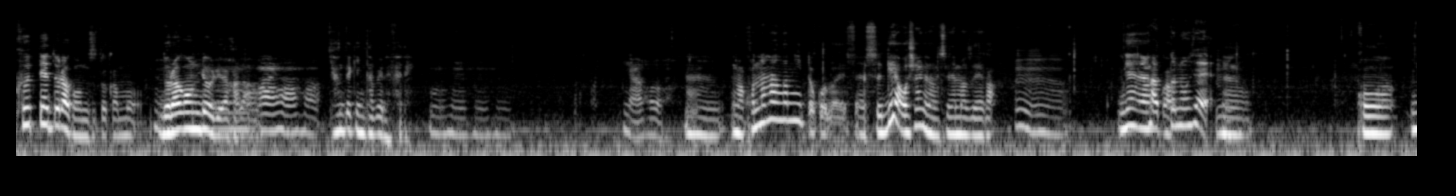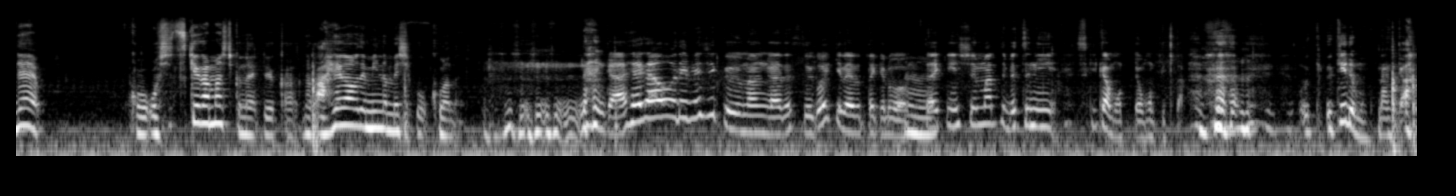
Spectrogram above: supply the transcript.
空挺ドラゴンズとかもドラゴン料理だから、基本的に食べれない。なるほど。うん。まあこの漫画のいいところはですねすげえおしゃれなんですねまず絵がうんうん。でなんかううん。ん、こうでこう押し付けがましくないというかなんかアヘ顔でみんな飯を食わない。なんかアヘ顔で飯食う漫画ですごい嫌いだったけど、うん。最近一瞬待って別に好きかもって思ってきた。ウケるもんなんか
